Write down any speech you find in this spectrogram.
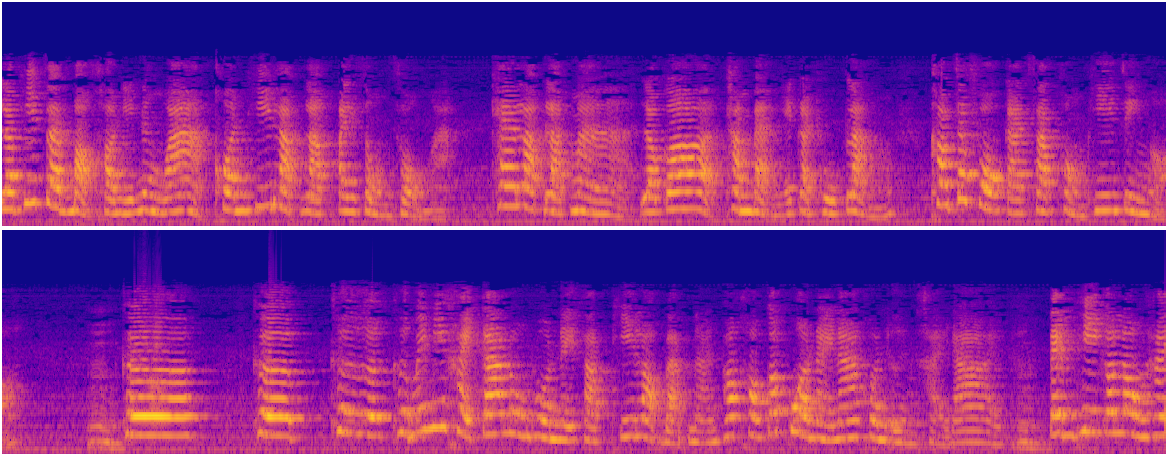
แล้วพี่จะบอกเขานิดนึงว่า คนที่รับรับไปส่งส่งอะแค่รับรับมา แล้วก็ทำแบบนี้กับทุกหลัง เขาจะโฟกัสทรัพย์ของพี่จริงเหรออืมคือ คือคือคือไม่มีใครกล้าลงทุนในทรัพย์พี่หรอกแบบนั้น เพราะเขาก็กลัวในหน้าคนอื่นขายได้ อืม เต็มที่ก็ลงให้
